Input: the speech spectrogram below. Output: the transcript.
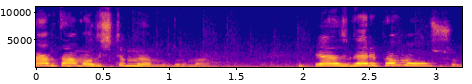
Tamam tamam alıştım ben bu duruma. Biraz garip ama olsun.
